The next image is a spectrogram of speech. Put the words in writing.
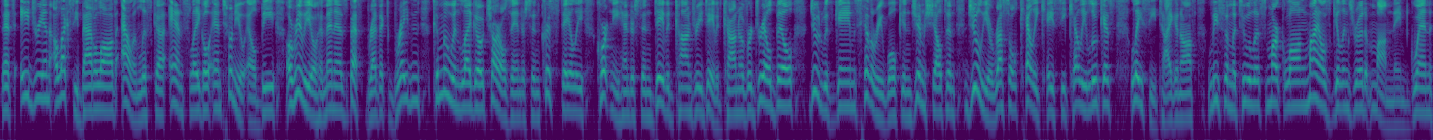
That's Adrian, Alexi Badalov, Alan Liska, Ann Slagle, Antonio LB, Aurelio Jimenez, Beth Brevik, Braden, Camus and Lego, Charles Anderson, Chris Staley, Courtney Henderson, David Condry, David Conover, Drill Bill, Dude with Games, Hillary Wolkin, Jim Shelton, Julia Russell, Kelly Casey, Kelly Lucas, Lacey Tiganoff, Lisa Matulis, Mark Long, Miles Gillingsrud, Mom Named Gwen,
